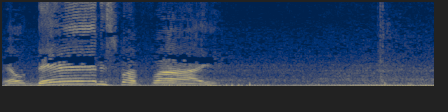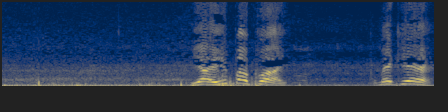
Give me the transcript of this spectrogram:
É o Denis, papai. E aí, papai? Como é que é?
